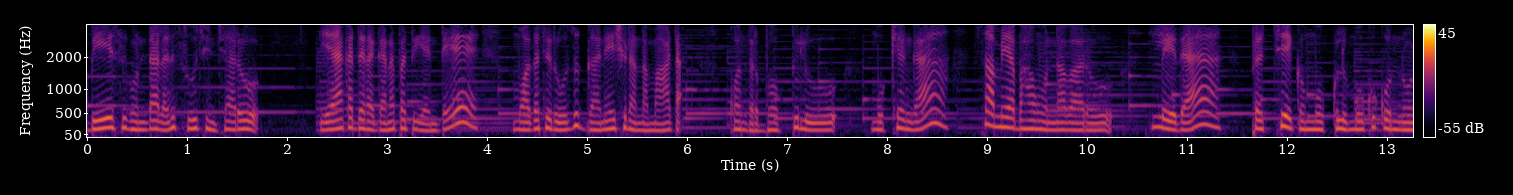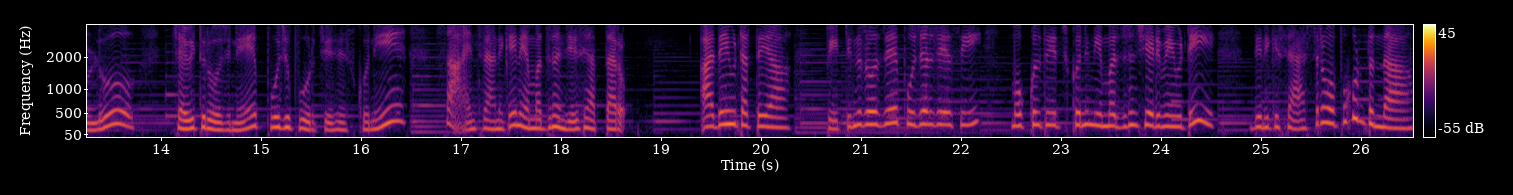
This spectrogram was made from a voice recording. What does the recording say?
బేసిగుండాలని సూచించారు. ఏకదిన గణపతి అంటే మొదటి రోజు గణేషుడు అన్నమాట కొందరు భక్తులు ముఖ్యంగా సమయాభావం ఉన్నవారు లేదా ప్రత్యేక మొక్కులు మొక్కుకున్నోళ్ళు చవితి రోజునే పూజ పూర్తి చేసేసుకుని సాయంత్రానికే నిమజ్జనం చేసేస్తారు అదేమిటత్తయ్య? పెట్టిన రోజే పూజలు చేసి మొక్కులు తీర్చుకొని నిమజ్జనం చేయడం ఏమిటి దీనికి శాస్త్రం ఒప్పుకుంటుందా?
